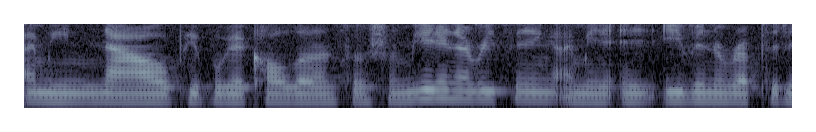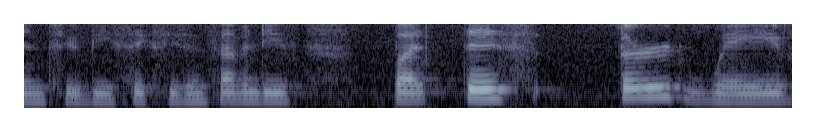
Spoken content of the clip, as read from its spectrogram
I mean, now people get called out on social media and everything. I mean, it even erupted into the 60s and 70s. But this third wave,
